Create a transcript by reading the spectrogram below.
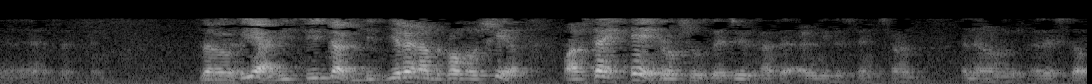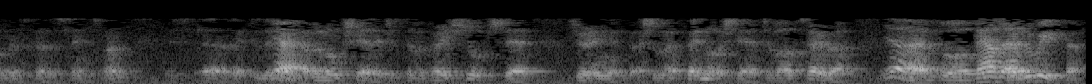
Yeah, yeah. So, but yeah, you, you don't you, don't have the problem with shkia. What I'm saying is, Roshals, they do have it only the same time, and now they start minutes at the same time uh, they, they yeah. don't have a long share, they just have a very short share during, actually, but not a share, Devar Torah. Yeah, they have it every week though.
